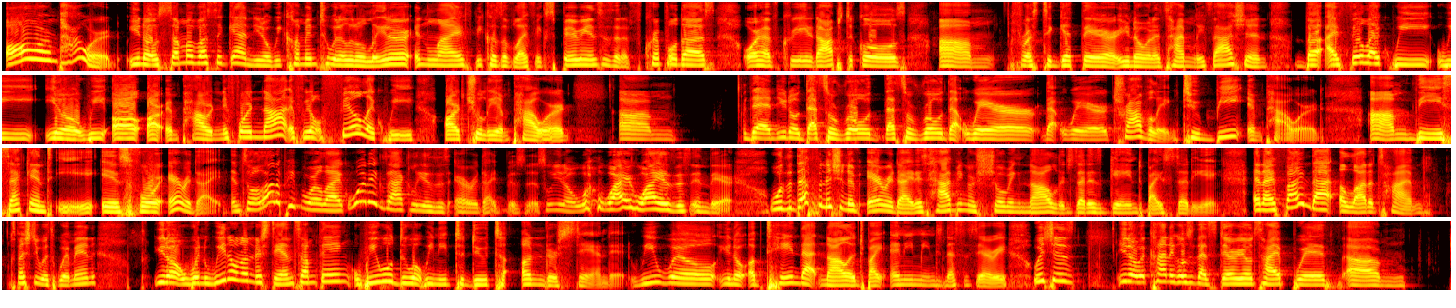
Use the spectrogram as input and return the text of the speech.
all are empowered. You know, some of us, again, you know, we come into it a little later in life because of life experiences that have crippled us or have created obstacles um, for us to get there, you know, in a timely fashion. But I feel like we, we, you know, we all are empowered. And if we're not, if we don't feel like we are truly empowered, um, then you know that's a road that's a road that we're that we're traveling to be empowered. Um the second e is for erudite. And so a lot of people are like what exactly is this erudite business? Well you know why why is this in there? Well the definition of erudite is having or showing knowledge that is gained by studying. And i find that a lot of time especially with women you know, when we don't understand something, we will do what we need to do to understand it. We will, you know, obtain that knowledge by any means necessary, which is, you know, it kind of goes to that stereotype with, um,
